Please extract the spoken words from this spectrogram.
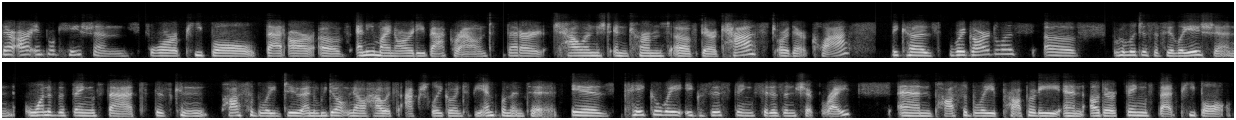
There are implications for people that are of any minority background that are challenged in terms of their caste or their class, because regardless of religious affiliation, one of the things that this can possibly do, and we don't know how it's actually going to be implemented, is take away existing citizenship rights and possibly property and other things that people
